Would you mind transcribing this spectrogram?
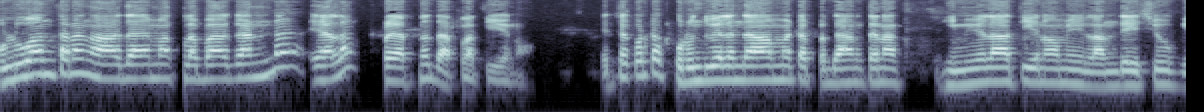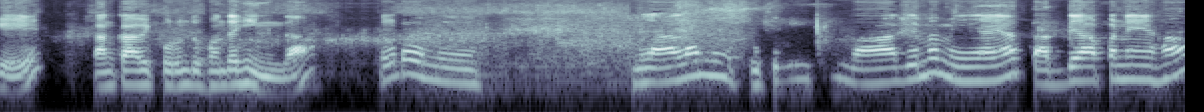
පුළුවන් තරම් ආදායමක් ලබා ගන්න එයාලා ප්‍රයත්න දරලා තියෙනවා. එතකොට පුරුදු වෙළඳාමට ප්‍රධාන තැනක් හිමි වෙලා තියෙනවා මේ ලන්දේසියුගේ ලංකාවේ පුරුදු හොඳ හින්දා. එතකොට මේ මෙයාලා මේ පුතුගීසි වාගෙම මේ අයත් අධ්‍යාපනය හා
